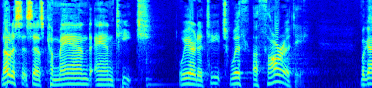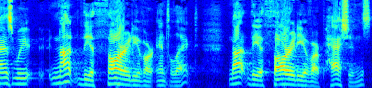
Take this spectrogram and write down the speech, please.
Notice it says command and teach. We are to teach with authority. But guys, we not the authority of our intellect, not the authority of our passions.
